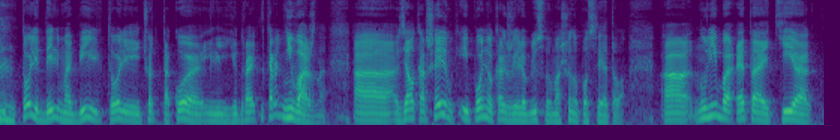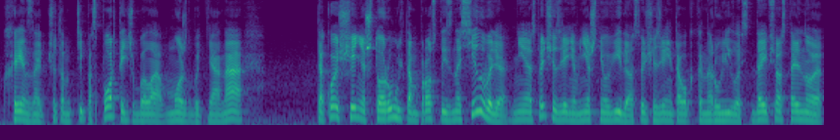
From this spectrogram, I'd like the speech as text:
то ли Mobile, то ли что-то такое, или Udrave, короче, неважно. А, взял каршеринг и понял, как же я люблю свою машину после этого. А, ну, либо это Kia, хрен знает, что там, типа Sportage была, может быть, не она. Такое ощущение, что руль там просто изнасиловали, не с точки зрения внешнего вида, а с точки зрения того, как она рулилась, да и все остальное.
